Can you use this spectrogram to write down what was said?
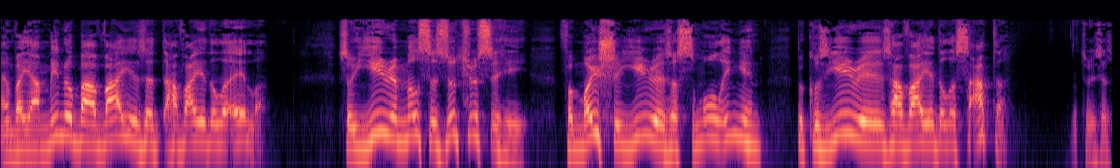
and Vayaminu Ba'avaya is a Havaya de La'ela. So Yir Milsa Zutrasahi, for Moshe Yir is a small inyan, because Yir is Havaya de Lasata. That's what he says.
